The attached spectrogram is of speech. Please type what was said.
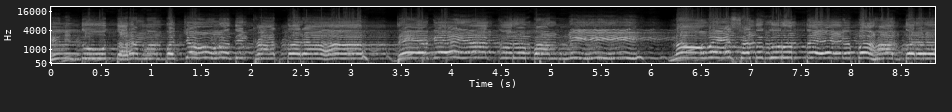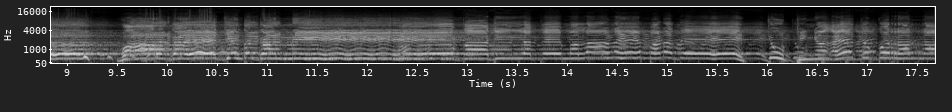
ਹਿੰਦੂ ਧਰਮ ਬਚਾਉਣ ਦੀ ਖਾਤਰ ਦੇ ਗਿਆ ਕੁਰਬਾਨੀ। ਨੌਵੇਂ ਸਤਿਗੁਰੂ ਤੇਗ ਬਹਾਦਰ, ਵਾਰ ਮਲਾਣੇ ਪੜਦੇ ਝੂਠੀਆਂ ਐਤ ਕੁਰਾਨਾ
